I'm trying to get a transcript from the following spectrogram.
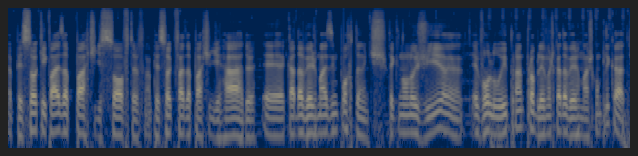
a pessoa que faz a parte de software, a pessoa que faz a parte de hardware é cada vez mais importante. A tecnologia evolui para problemas cada vez mais complicados.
